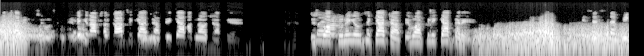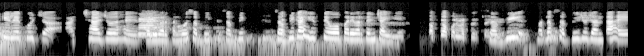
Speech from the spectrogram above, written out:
अच्छा अभी कुछ नहीं सकती। लेकिन आप सरकार से क्या चाहते हैं? क्या बदलाव चाहते हैं? जिसको आप चुनेंगे उनसे क्या चाहते हैं? वो आपके लिए क्या करें? सभी के लिए कुछ अच्छा जो है परिवर्तन वो सभी सभी सभी का हित से वो परिवर्तन चाहिए। सबका परिवर्तन चाहिए। सभी मतलब सभी जो जनता है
